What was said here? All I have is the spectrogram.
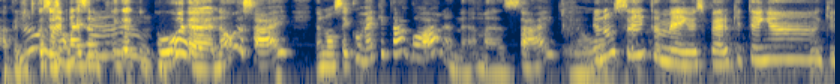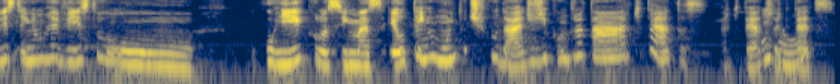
Acredito não, que eu seja é mais antiga que tu. É, não, eu saio. Eu não sei como é que tá agora, né? Mas sai. Eu, eu não sei também. Eu espero que tenha, que eles tenham revisto o, o currículo, assim, mas eu tenho muita dificuldade de contratar arquitetas, arquitetos, uhum. arquitetos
